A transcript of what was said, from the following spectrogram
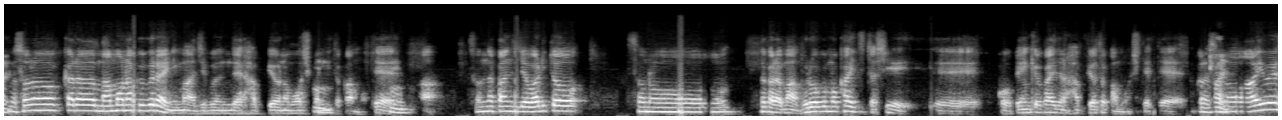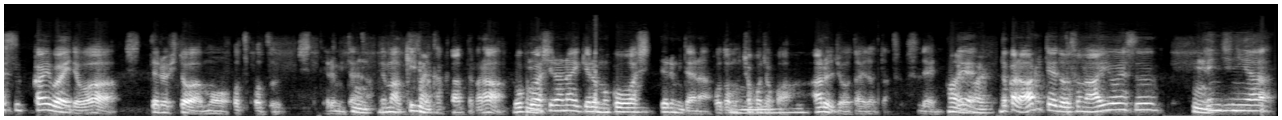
まあそれから間もなくぐらいにまあ自分で発表の申し込みとかもして、うん。まあ、そんな感じで割と、その、だからまあブログも書いてたし、えーこう勉強会での発表とかもしてて、だからその iOS 界隈では知ってる人はもうポツポツ知ってるみたいな。うんで、まあ記事もたくさんあったから、僕は知らないけど向こうは知ってるみたいなこともちょこちょこある状態だったんですよ、すでに。はいはいで、だからある程度その iOS うんエンジニア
